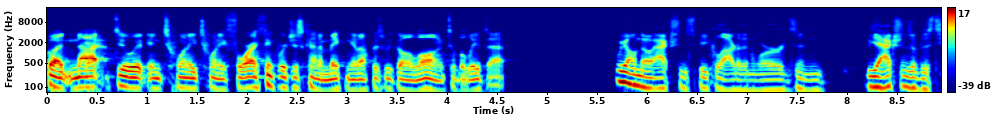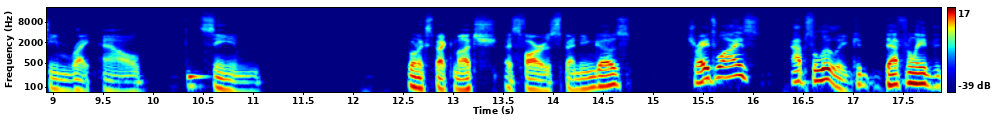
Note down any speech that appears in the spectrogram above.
but not yeah. do it in 2024. I think we're just kind of making it up as we go along to believe that. We all know actions speak louder than words. And the actions of this team right now seem don't expect much as far as spending goes. Trades wise, absolutely, Could, definitely the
